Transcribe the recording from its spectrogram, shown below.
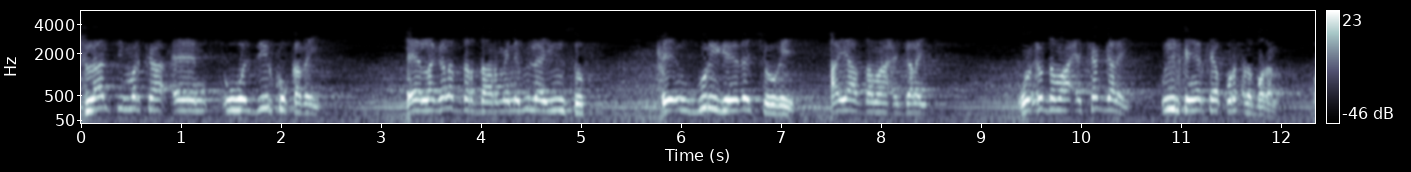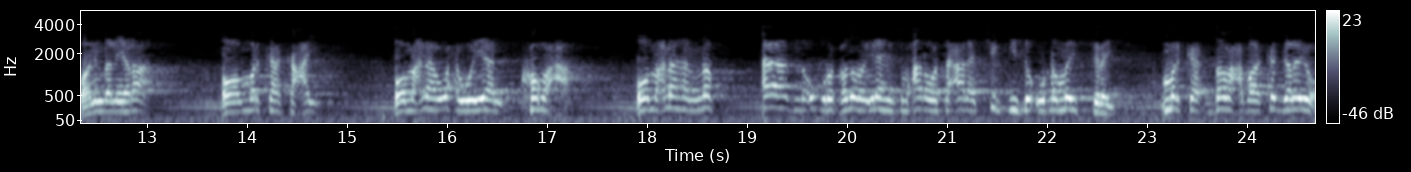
Islaantii marka wasiirku qabay ee lagala dardaarmay nabiyulaahi yuusuf ee uu gurigeeda joogay ayaa damaaci galay. Wuxuu damaaci ka galay wiilkan yarkae quruxda badan. Waa nin dhallinyaro ah oo markaa kacay. Oo macnaha waxa weeyaan kobaca oo macnaha naf aadna u qurux badan oo ilaahay subxaana watacaala jidhkiisa uu dhammaystiray. Marka damac baa ka galayo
